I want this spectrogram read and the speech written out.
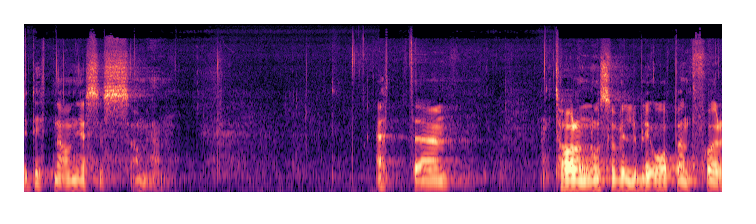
I ditt navn, Jesus. Amen. Etter talen nå så vil det bli åpent for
